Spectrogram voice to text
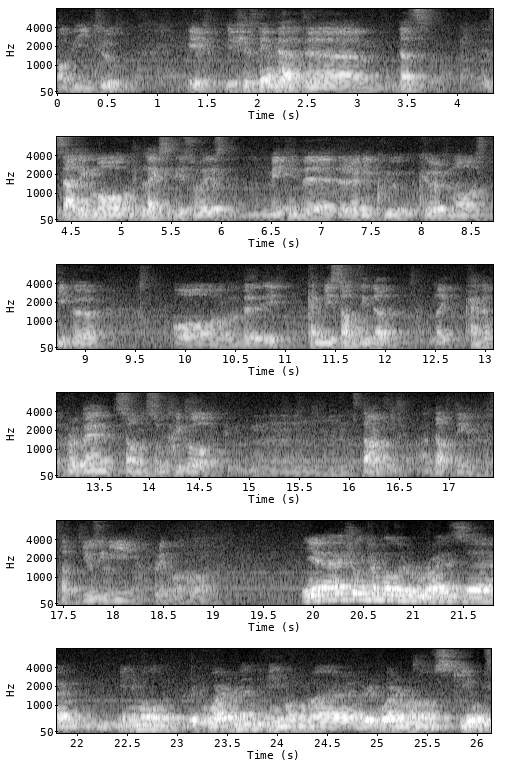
of Yii2 if if you think that um that's it's adding more complexity so it's making the, the learning curve more steeper or that it can be something that like kind of prevent some some people mm, adapting start using E framework or Yeah, actually, composer writes minimal requirement, minimum uh, requirement of skills.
